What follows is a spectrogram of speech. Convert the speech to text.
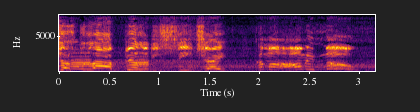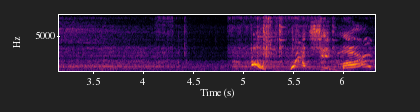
Just a liability, CJ. Come on, homie, move! Oh, watch it, Mark.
